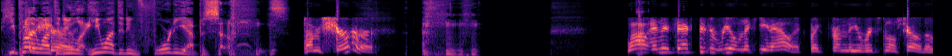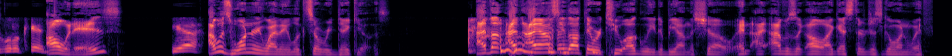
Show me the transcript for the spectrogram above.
He probably wanted to do like he wanted to do forty episodes. I'm sure. wow, and it's actually the real Nikki and Alex, like from the original show, those little kids. oh, it is. Yeah. I was wondering why they looked so ridiculous. I thought I, I honestly thought they were too ugly to be on the show, and I, I was like, oh, I guess they're just going with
